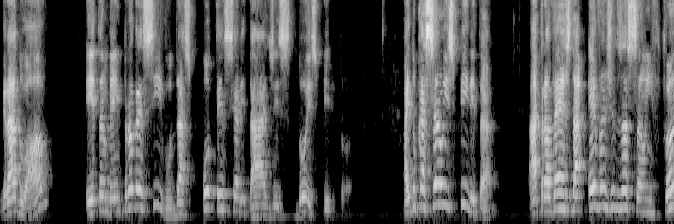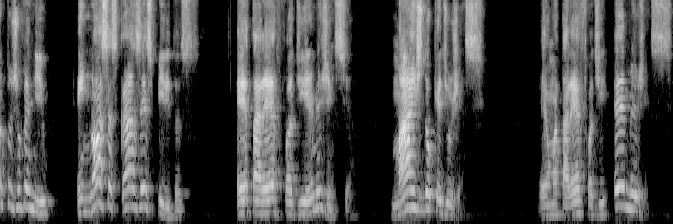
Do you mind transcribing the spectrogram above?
gradual e também progressivo das potencialidades do espírito. A educação espírita, através da evangelização infanto-juvenil em nossas casas espíritas, é tarefa de emergência, mais do que de urgência. É uma tarefa de emergência.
